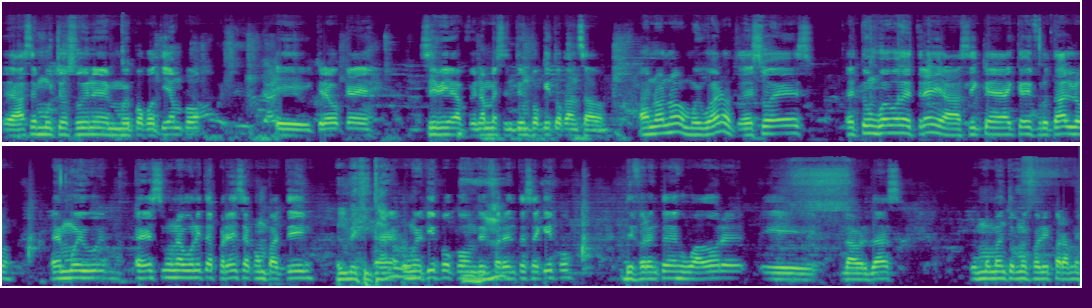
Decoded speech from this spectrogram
eh, hace muchos swings en muy poco tiempo y creo que sí, al final me sentí un poquito cansado. Ah, no, no, muy bueno. Eso es, esto es un juego de estrellas, así que hay que disfrutarlo. Es muy, es una bonita experiencia compartir El mexicano. eh, un equipo con diferentes equipos, diferentes jugadores y la verdad es un momento muy feliz para mí.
